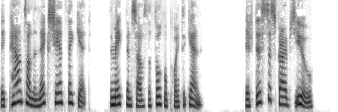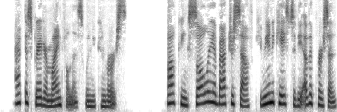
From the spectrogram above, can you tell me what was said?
they pounce on the next chance they get to make themselves the focal point again. If this describes you, practice greater mindfulness when you converse. Talking solely about yourself communicates to the other person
